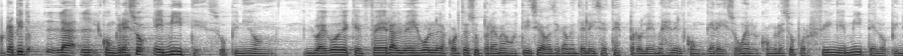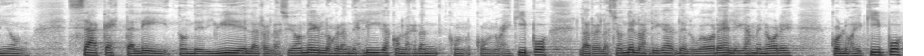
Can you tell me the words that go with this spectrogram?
repito, el Congreso emite su opinión luego de que Federal Béisbol, la Corte Suprema de Justicia, básicamente le dice, este problema es del Congreso. Bueno, el Congreso por fin emite la opinión, saca esta ley donde divide la relación de las grandes ligas con, los equipos, la relación de, las ligas, los jugadores de ligas menores con los equipos,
